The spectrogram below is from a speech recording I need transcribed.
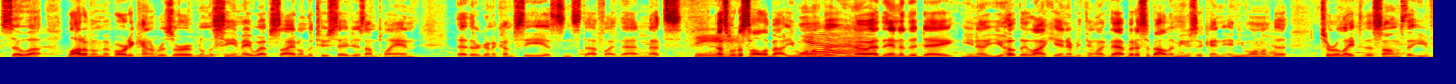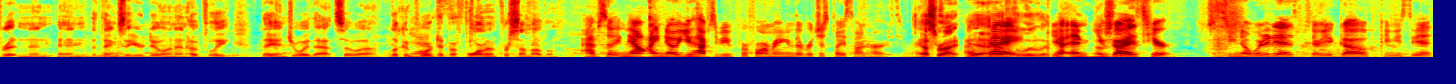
So uh, a lot of them have already kind of reserved on the CMA website on the two stages I'm playing that they're going to come see us and stuff like that. And that's see? that's what it's all about. You want yeah. them to, you know, at the end of the day, you know, you hope they like you and everything like that. But it's about the music, and, and you want yep. them to, to relate to the songs that you've written and, and the things that you're doing, and hopefully they enjoy that. So uh, looking yes. forward to performing for some of them. Absolutely. Now I know you have to be performing in the richest place on earth, right? That's right. Okay. Yeah, absolutely. Yeah, and you absolutely. guys here, so you know what it is. There you go. Can you see it?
